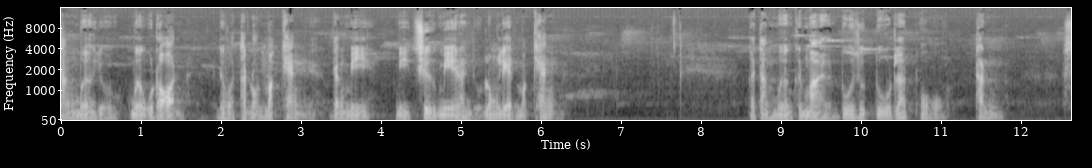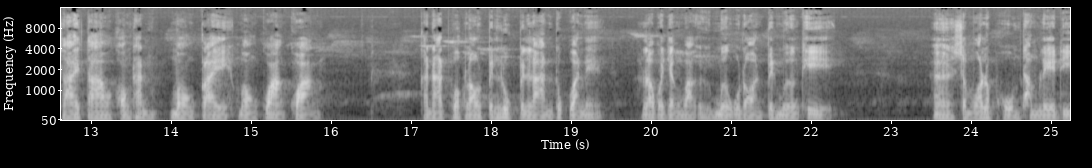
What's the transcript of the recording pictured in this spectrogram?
ตั้งเมืองอยู่เมืองอุดรเรียกว่าถนนมักแข่งยังมีมี ชื่อมีนั้นอยู่โรงเรียนหมักแข่งก็ตั้งเมืองขึ้นมาดูดูแล้วโอ้ท่านสายตาของท่านมองไกลมองกว้างขวาง ขนาดพวกเราเป็นลูกเป็นหลานทุกวันนี้ เราก็ยังว่าเออเมืองอุดรเป็นเมืองที่สมรภูมิทำเลดี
